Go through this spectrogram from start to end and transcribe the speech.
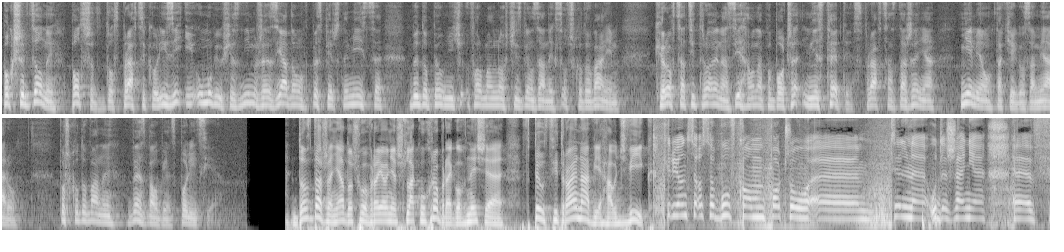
Pokrzywdzony podszedł do sprawcy kolizji i umówił się z nim, że zjadą w bezpieczne miejsce, by dopełnić formalności związanych z odszkodowaniem. Kierowca Citroena zjechał na pobocze. Niestety sprawca zdarzenia nie miał takiego zamiaru. Poszkodowany wezwał więc policję. Do zdarzenia doszło w rejonie szlaku Chrobrego w Nysie. W tył Citroena wjechał dźwig. Kierujący osobówką poczuł e, tylne uderzenie e, w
